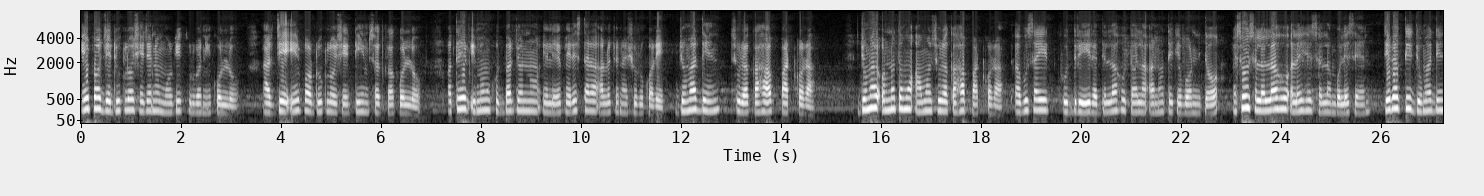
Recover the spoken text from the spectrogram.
এরপর যে ঢুকলো, সে যেন মুরগি কুরবানি করল, আর যে এরপর ঢুকলো, সে ডিম সৎকা করল। অতএব ইমাম খুতবার জন্য এলে ফেরেস্তারা আলোচনা শুরু করে। জুমার দিন সুরা কাহাব পাঠ করা। জুমার অন্যতম আমল সুরা কাহাব পাঠ করা। আবু সাইদ খুদ্রি রাদিল্লাহ তালা আনো থেকে বর্ণিত। রসুল সাল্লাহ আলহিসাল্লাম বলেছেন, যে ব্যক্তি জুমার দিন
